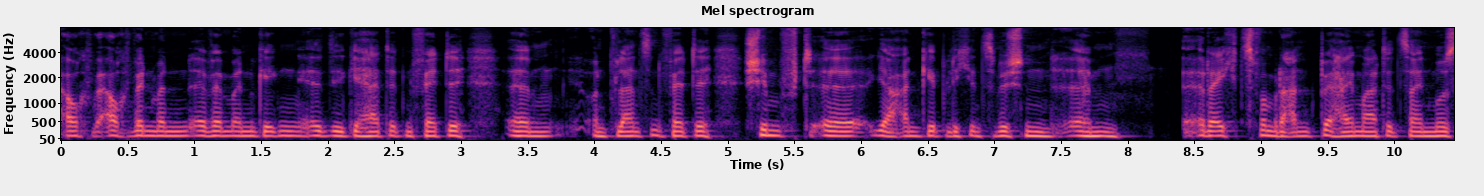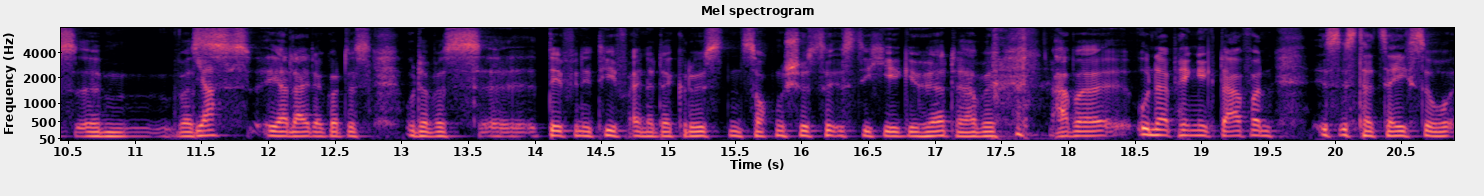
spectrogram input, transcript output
auch, auch wenn man, äh, wenn man gegen äh, die gehärteten Fette ähm, und Pflanzenfette schimpft, äh, ja angeblich inzwischen ähm, rechts vom Rand beheimatet sein muss, ähm, was ja. ja. leider Gottes oder was äh, definitiv einer der größten Sockenschüsse ist, die ich je gehört habe. Aber unabhängig davon ist es tatsächlich so,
